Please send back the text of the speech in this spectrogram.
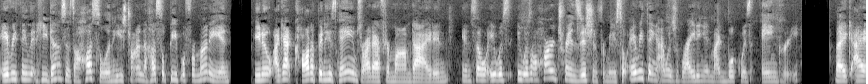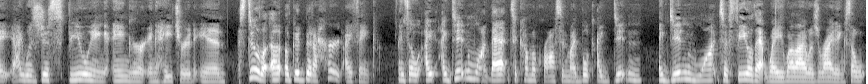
everything that he does is a hustle and he's trying to hustle people for money. And, you know, I got caught up in his games right after mom died. And, and so it was, it was a hard transition for me. So everything I was writing in my book was angry. Like I, I was just spewing anger and hatred and still a, a good bit of hurt, I think. And so I, I didn't want that to come across in my book. I didn't I didn't want to feel that way while I was writing. So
